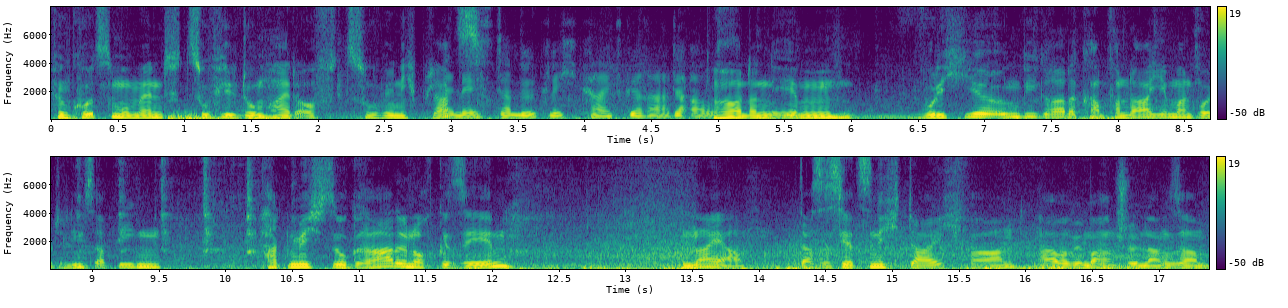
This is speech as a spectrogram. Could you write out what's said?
für einen kurzen Moment zu viel Dummheit auf zu wenig Platz. Nächster Möglichkeit geradeaus. Ja, dann eben wurde ich hier irgendwie gerade, kam von da jemand, wollte links abbiegen, hat mich so gerade noch gesehen. Naja, das ist jetzt nicht da ich fahren, aber wir machen schön langsam.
